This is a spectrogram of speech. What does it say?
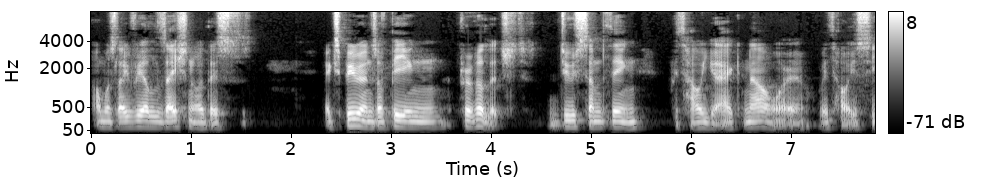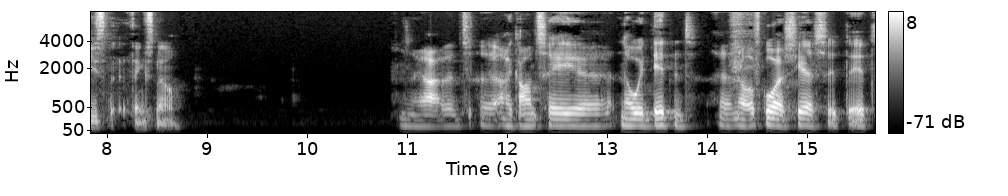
almost like realization or this experience of being privileged do something with how you act now or with how you see things now? Yeah, uh, I can't say uh, no. It didn't. Uh, no, of course, yes, it did.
